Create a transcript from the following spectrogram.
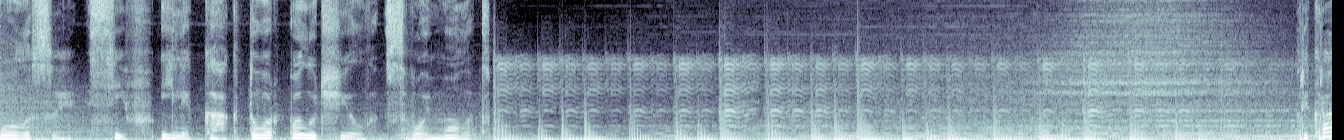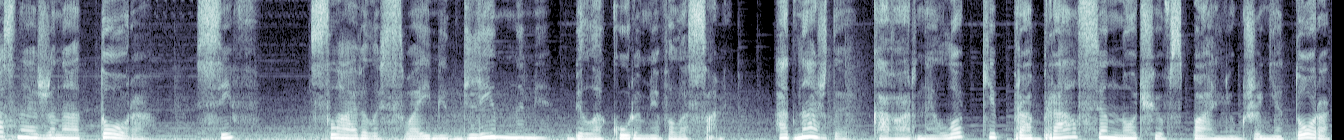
волосы Сиф, или как Тор получил свой молот. Прекрасная жена Тора, Сиф, славилась своими длинными белокурыми волосами. Однажды коварный Локки пробрался ночью в спальню к жене Тора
